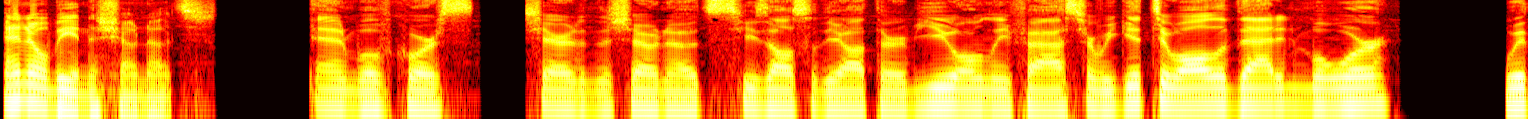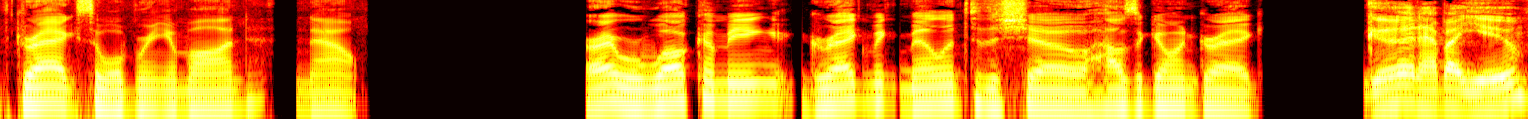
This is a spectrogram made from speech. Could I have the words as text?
And it'll be in the show notes. and we'll of course share it in the show notes. He's also the author of You Only Faster. We get to all of that and more with Greg, so we'll bring him on now. All right, we're welcoming Greg McMillan to the show. How's it going, Greg? Good. How about you?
